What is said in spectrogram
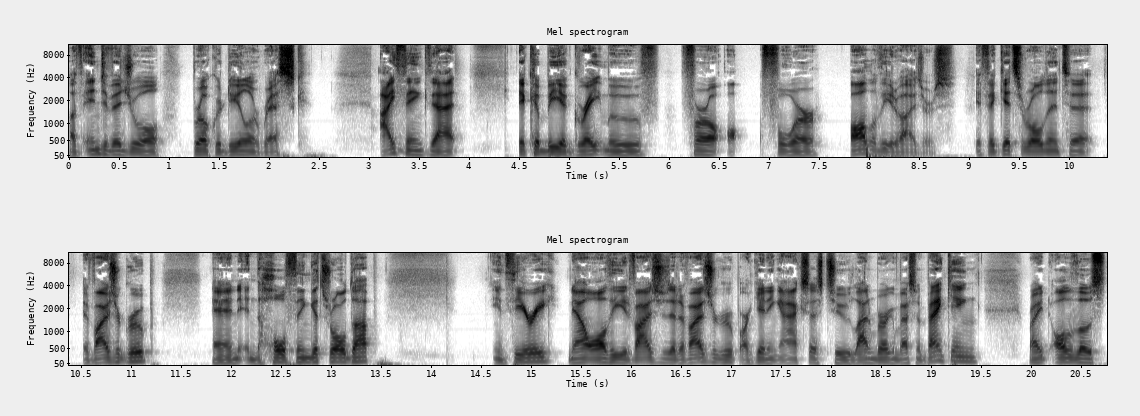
of individual broker dealer risk. I think that it could be a great move for for all of the advisors. If it gets rolled into advisor group and and the whole thing gets rolled up, in theory, now all the advisors at advisor group are getting access to Ladenburg investment banking, right? All of those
